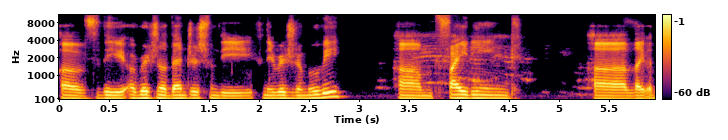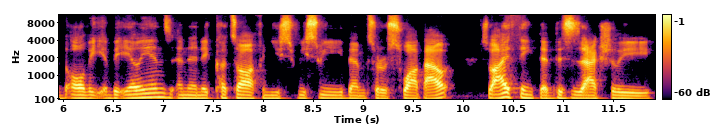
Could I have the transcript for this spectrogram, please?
of the original Avengers from the from the original movie um, fighting uh, like all the the aliens, and then it cuts off, and you we see them sort of swap out. So I think that this is actually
